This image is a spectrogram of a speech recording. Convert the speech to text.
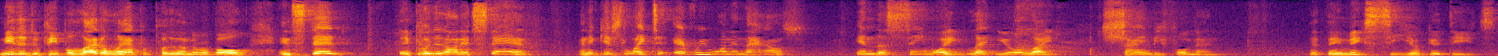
Neither do people light a lamp and put it under a bowl. Instead, they put it on its stand, and it gives light to everyone in the house. In the same way, let your light shine before men, that they may see your good deeds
